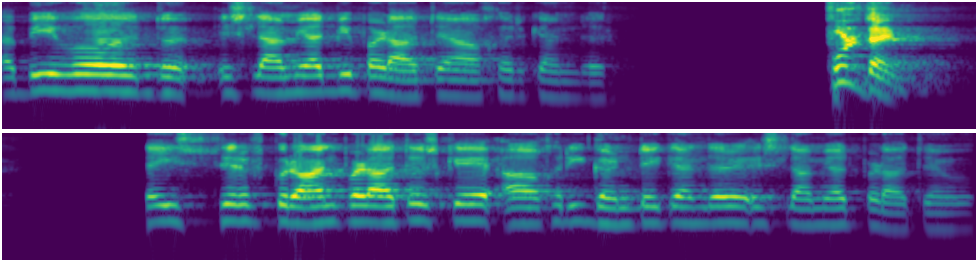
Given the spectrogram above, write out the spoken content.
ابھی وہ اسلامیات بھی پڑھاتے ہیں آخر کے اندر۔ فل ٹائم۔ نہیں صرف قرآن پڑھاتے اس کے آخری گھنٹے کے اندر اسلامیات پڑھاتے ہیں وہ۔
